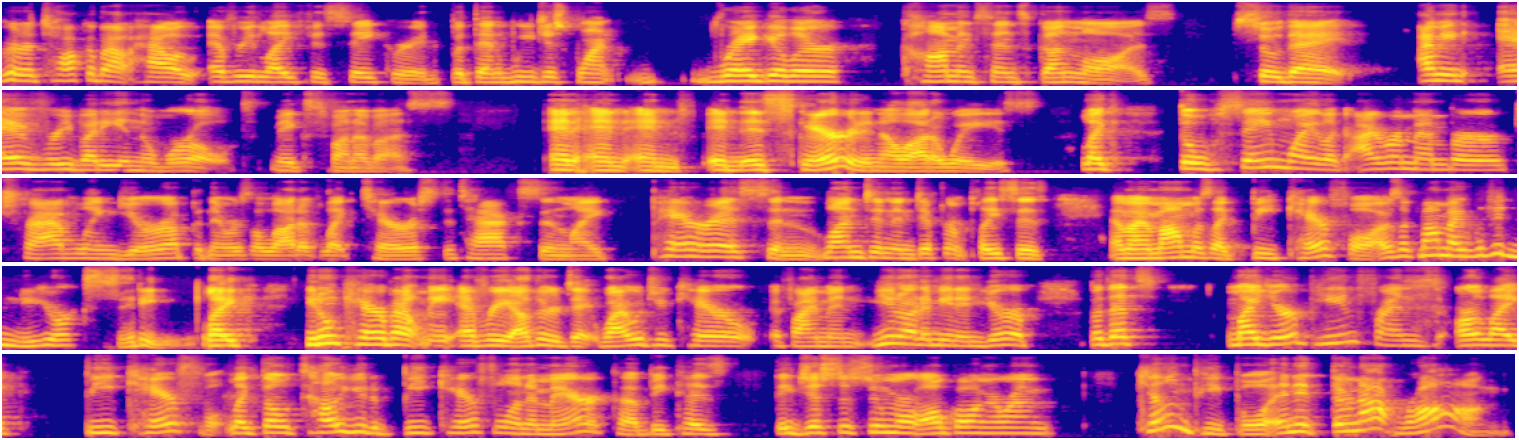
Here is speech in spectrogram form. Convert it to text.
we're going to talk about how every life is sacred, but then we just want regular common sense gun laws so that I mean everybody in the world makes fun of us and and and and is scared in a lot of ways. Like the same way like I remember traveling Europe and there was a lot of like terrorist attacks in like Paris and London and different places and my mom was like be careful. I was like mom I live in New York City. Like you don't care about me every other day. Why would you care if I'm in you know what I mean in Europe? But that's my European friends are like, be careful. Like they'll tell you to be careful in America because they just assume we're all going around killing people, and it they're not wrong.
